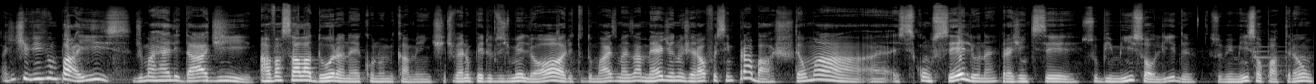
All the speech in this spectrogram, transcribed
a gente vive um país de uma realidade realidade avassaladora, né, economicamente. Tiveram períodos de melhor e tudo mais, mas a média no geral foi sempre para baixo. Então, uma, é, esse conselho, né, pra gente ser submisso ao líder, submisso ao patrão,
